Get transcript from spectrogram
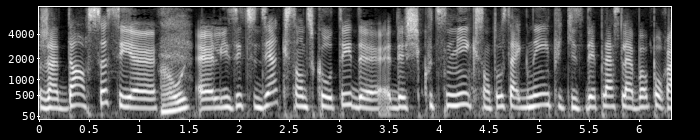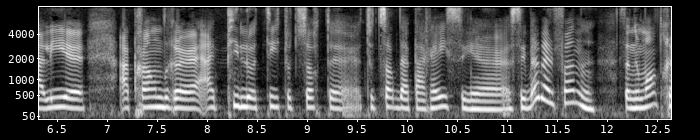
J'adore ça. C'est euh, ah euh, les étudiants qui sont du côté de, de Chicoutimi, qui sont au Saguenay, puis qui se déplacent là-bas pour aller apprendre à piloter toutes sortes, toutes sortes d'appareils. C'est c'est bien, belle fun. Ça nous montre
